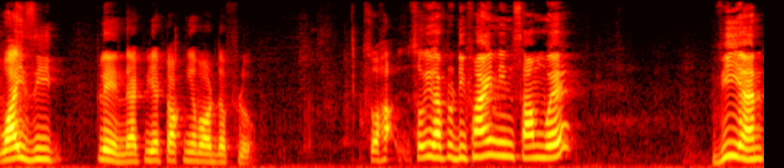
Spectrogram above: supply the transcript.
yz plane that we are talking about the flow. So, so you have to define in some way v and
